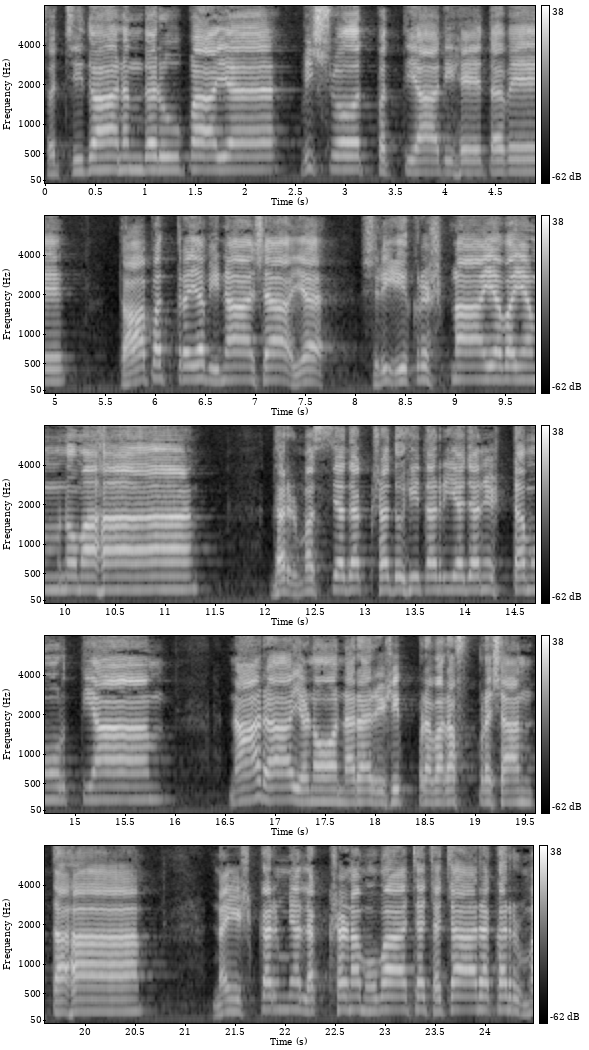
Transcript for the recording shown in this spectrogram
सच्चिदानन्दरूपाय विश्वोत्पत्त्यादिहेतवे तापत्रयविनाशाय श्रीकृष्णाय वयं नुमः। धर्मस्य दक्षदुहितर्यजनिष्ठमूर्त्यां नारायणो नरऋषिप्रवरः प्रशान्तः। नैष्कर्म्यलक्षणमुवाच चचारकर्म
